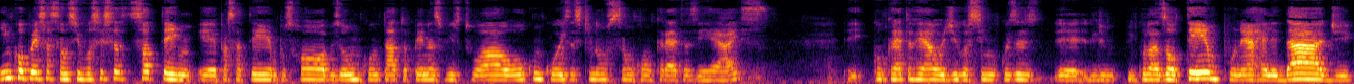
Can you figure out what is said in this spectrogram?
Em compensação, se você só tem é, passatempos, hobbies ou um contato apenas virtual ou com coisas que não são concretas e reais, e concreto e real eu digo assim, coisas é, vinculadas ao tempo, né, à realidade,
